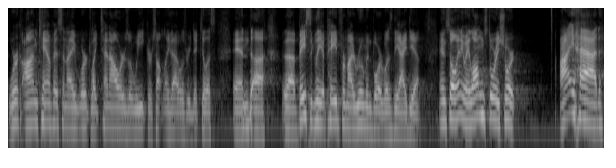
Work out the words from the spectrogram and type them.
work on campus, and I worked like 10 hours a week or something like that. It was ridiculous. And uh, uh, basically, it paid for my room and board, was the idea. And so, anyway, long story short, I had,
